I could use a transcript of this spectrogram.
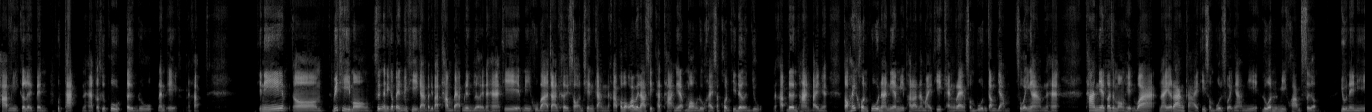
ภาพนี้ก็เลยเป็นพุทธะนะฮะก็คือผู้ตื่นรู้นั่นเองนะครับทีนี้วิธีมองซึ่งอันนี้ก็เป็นวิธีการปฏิบัติธรรมแบบหนึ่งเลยนะฮะที่มีครูบาอาจารย์เคยสอนเช่นกันนะครับเขาบอกว่าเวลาสิทธัตถะเนี่ยมองดูใครสักคนที่เดินอยู่ นะครับเดินผ่านไปเนี่ยต่อให้คนผู้นั้นเนี่ยมีพรานามัยที่แข็งแรงสมบูรณ์กำยำสวยงามนะฮะท่านเนี่ยก็จะมองเห็นว่าในร่างกายที่สมบูรณ์สวยงามนี้ล้วนมีความเสื่อมอยู่ในนี้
